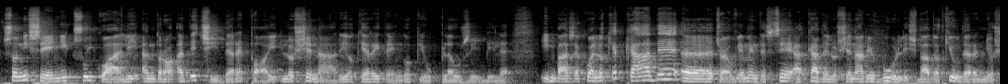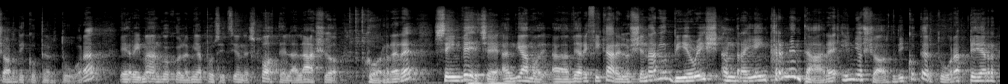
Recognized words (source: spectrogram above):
sono i segni sui quali andrò a decidere poi lo scenario che ritengo più plausibile. In base a quello che accade, eh, cioè ovviamente se accade lo scenario bullish vado a chiudere il mio short di copertura e rimango con la mia posizione spot e la lascio correre, se invece andiamo a verificare lo scenario bearish andrei a incrementare il mio short di copertura per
